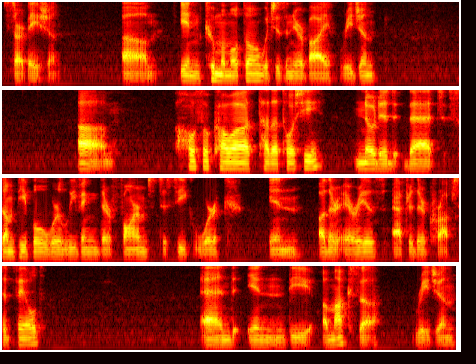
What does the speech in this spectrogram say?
starvation. Um, in Kumamoto, which is a nearby region, um, Hosokawa Tadatoshi noted that some people were leaving their farms to seek work in other areas after their crops had failed. And in the Amakusa region,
